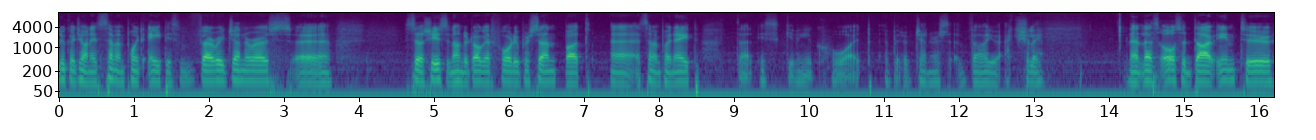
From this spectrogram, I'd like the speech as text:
Lukagiani 7.8 is very generous. Uh, still, she's an underdog at 40%, but uh, at 7.8, that is giving you quite a bit of generous value actually. Then let's also dive into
